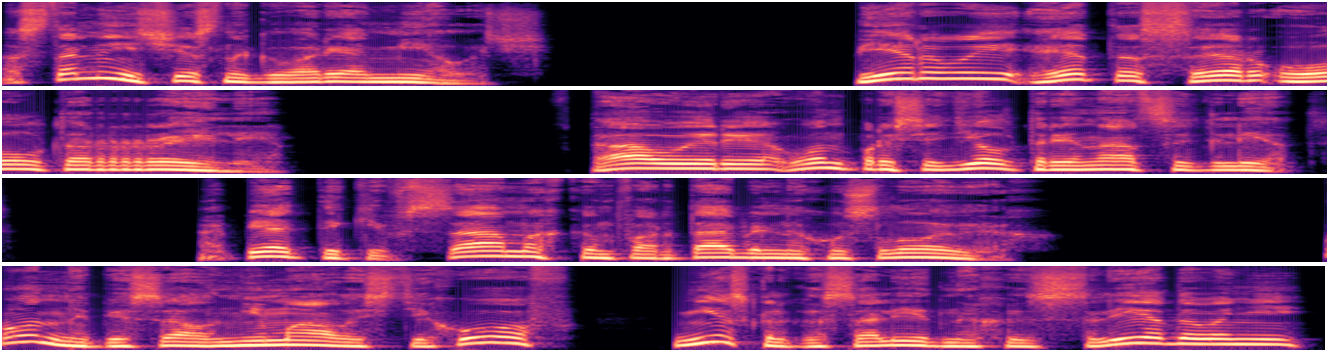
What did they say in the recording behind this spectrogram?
Остальные, честно говоря, мелочь. Первый — это сэр Уолтер Рейли. Тауэре он просидел 13 лет. Опять-таки в самых комфортабельных условиях. Он написал немало стихов, несколько солидных исследований,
